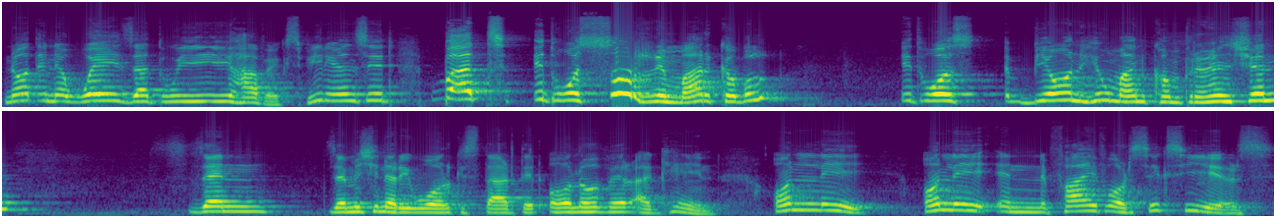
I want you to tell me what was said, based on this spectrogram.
not in a way that we have experienced it, but it was so remarkable. It was beyond human comprehension. Then the missionary work started all over again. Only, only in five or six years,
